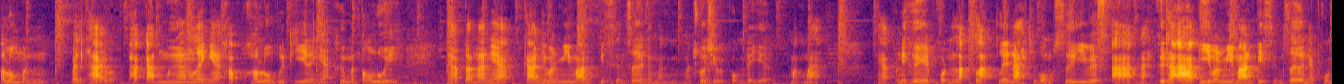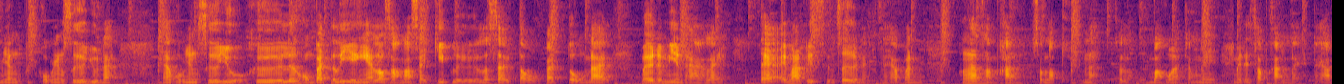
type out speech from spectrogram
อารมณ์เหมือนไปถ่ายพักการเมืองอะไรเงี้ยครับเขาลงพื้นที่อะไรเงี้ยคือมันต้องลุยนะครับดังนั้นเนี่ยการที่มันมีม่านปิดเซนเซอร์เนี่ยมันมันช่วยชีวิตผมได้เยอะมากๆ นะครับอันนี้คือเหตุผลหลักๆ เลยนะ ที่ผมซื้อ ESR นะ คือถ้า RP มันมีม่านปิดเซนเซอร์เนี่ยผมยังผมยังซื้ออยู่นะนะผมยังซื้ออยู่คือเรื่องของแบตเตอรี่อย่างเงี้ยเราสามารถใส่กิฟหรือเราใส่ต่อแบตตรงได้ ไม่ได้มีปัญหาอะไร แต่ไอ้ม่านปิดเซนเซอร์เนี่ยนะครับมันค่อนข้างสำคัญสำหรับผมนะสำหรับผมบางคนอาจจะไม่ไม่ได้สำคัญอะไรนะครับ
